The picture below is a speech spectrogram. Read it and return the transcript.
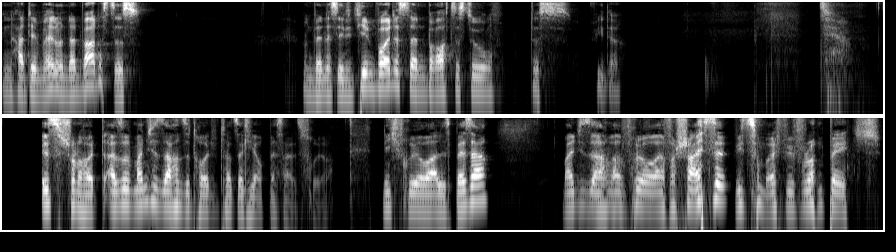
in HTML und dann war das das. Und wenn du es editieren wolltest, dann brauchtest du das wieder. Tja. Ist schon heute, also manche Sachen sind heute tatsächlich auch besser als früher. Nicht früher war alles besser. Manche Sachen waren früher auch einfach scheiße, wie zum Beispiel Frontpage.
